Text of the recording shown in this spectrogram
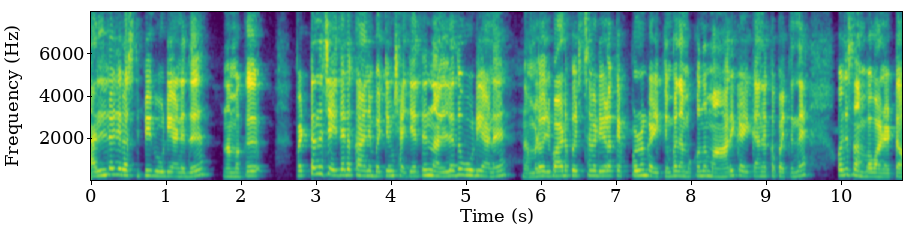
നല്ലൊരു റെസിപ്പി കൂടിയാണിത്. നമുക്ക് പെട്ടെന്ന് ചെയ്തെടുക്കാനും പറ്റും. ശരീരത്തിന് നല്ലത് കൂടിയാണ്. നമ്മൾ ഒരുപാട് പൊരിച്ച കടികളൊക്കെ എപ്പോഴും കഴിക്കുമ്പോൾ നമുക്കൊന്ന് മാറി കഴിക്കാനൊക്കെ പറ്റുന്ന ഒരു സംഭവമാണ് കേട്ടോ.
